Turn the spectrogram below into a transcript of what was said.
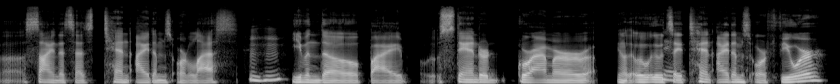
a sign that says 10 items or less, Mm-hmm. even though by standard grammar, you know, it would it would say Yeah. 10 items or fewer.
